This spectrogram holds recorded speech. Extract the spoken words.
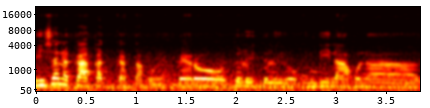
Minsan nagkakat-kat ako eh, pero tuloy-tuloy ho, hindi na ako nag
